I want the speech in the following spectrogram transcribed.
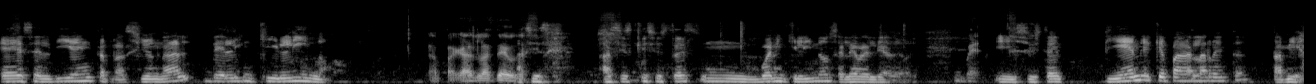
es el Día Internacional del Inquilino. A pagar las deudas. Así es, así es que si usted es un buen inquilino, celebra el día de hoy. Bueno, Y si usted tiene que pagar la renta, también.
